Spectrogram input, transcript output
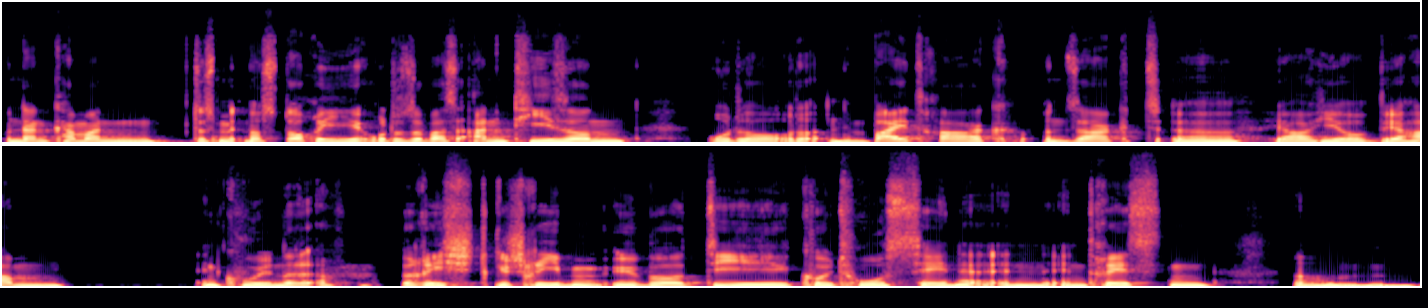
Und dann kann man das mit einer Story oder sowas anteasern oder, oder in einem Beitrag und sagt, äh, ja, hier, wir haben einen coolen Bericht geschrieben über die Kulturszene in, in Dresden. Ähm,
